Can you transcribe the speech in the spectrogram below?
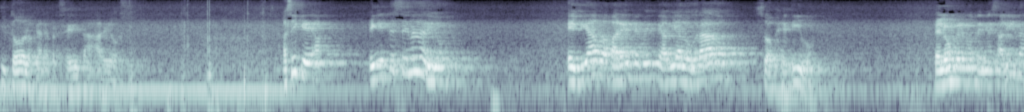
y todo lo que representa a Dios. Así que en este escenario, el diablo aparentemente había logrado su objetivo. El hombre no tenía salida.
